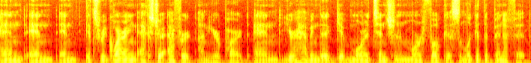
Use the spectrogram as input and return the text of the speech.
and and and it's requiring extra effort on your part, and you're having to give more attention and more focus and look at the benefit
